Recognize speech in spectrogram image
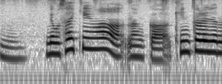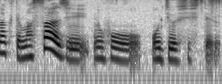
うん、でも最近はなんか筋トレじゃなくてマッサージの方を重視してる。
